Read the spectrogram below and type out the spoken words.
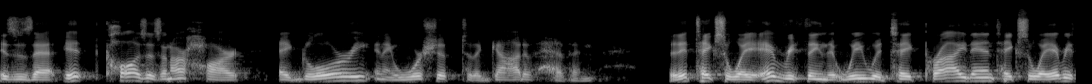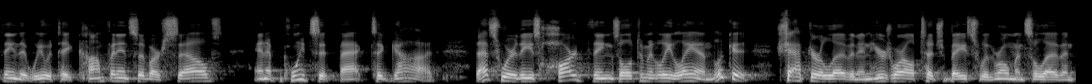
is, is that it causes in our heart a glory and a worship to the God of heaven that it takes away everything that we would take pride in, takes away everything that we would take confidence of ourselves, and it points it back to God. That's where these hard things ultimately land. Look at chapter 11, and here's where I'll touch base with Romans 11.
